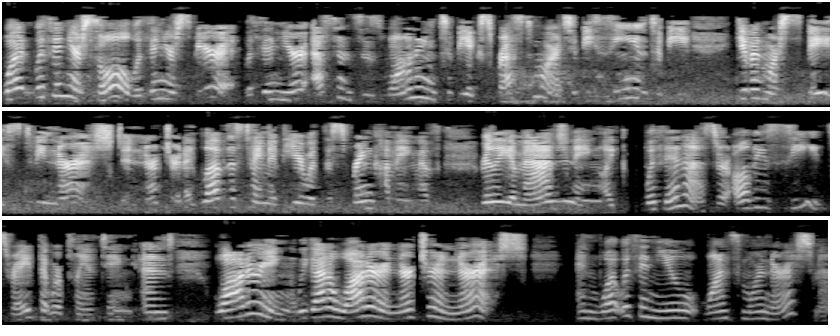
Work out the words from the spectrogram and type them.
what within your soul, within your spirit, within your essence is wanting to be expressed more, to be seen, to be given more space, to be nourished and nurtured. I love this time of year with the spring coming of really imagining like within us are all these seeds, right, that we're planting and watering. We got to water and nurture and nourish. And what within you wants more nourishment?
